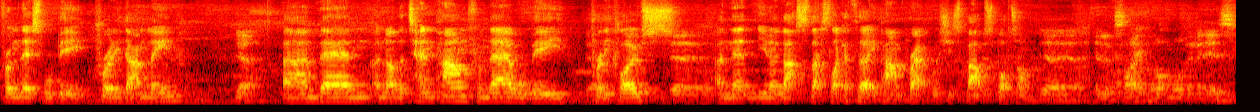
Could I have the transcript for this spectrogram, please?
From this will be pretty damn lean, Yeah. And then another 10 pound from there will be Yeah. pretty close. Yeah, yeah. And then you know that's that's like a 30 pound prep, which is about spot on. Yeah, yeah. It looks like a lot more than it is.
